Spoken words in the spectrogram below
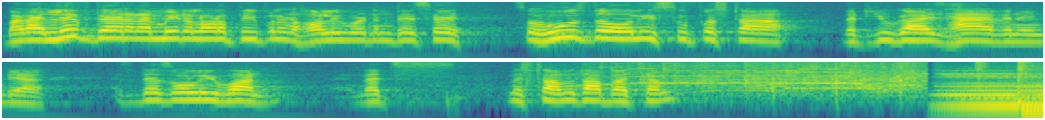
But I live there and I meet a lot of people in Hollywood and they say, so who's the only superstar that you guys have in India. There's only one, and that's Mr. Amitabh Bachchan.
